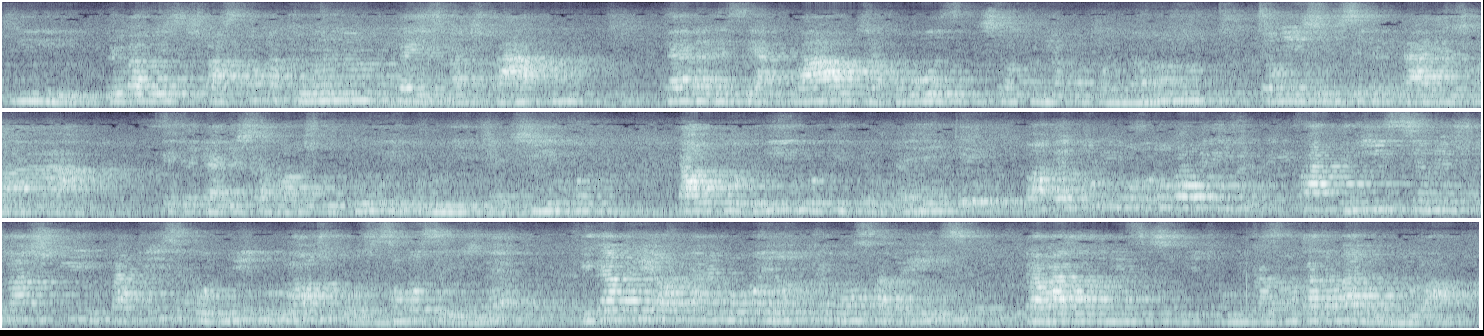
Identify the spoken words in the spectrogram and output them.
que preparou esse espaço tão bacana para esse bate-papo. Quero agradecer a Cláudia, a Rose, que estão aqui me acompanhando. São minhas subsecretárias lá na Secretaria Estadual de Cultura e Economia Criativa. Está o Rodrigo aqui também. Eu estou me no Rodrigo. Patrícia, me ajuda, acho que Patrícia, Rodrigo, Cláudio e Rose, são vocês? E Gabriel está me acompanhando, que é gonçalense, trabalha lá na minha assessoria de comunicação, está trabalhando lá.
